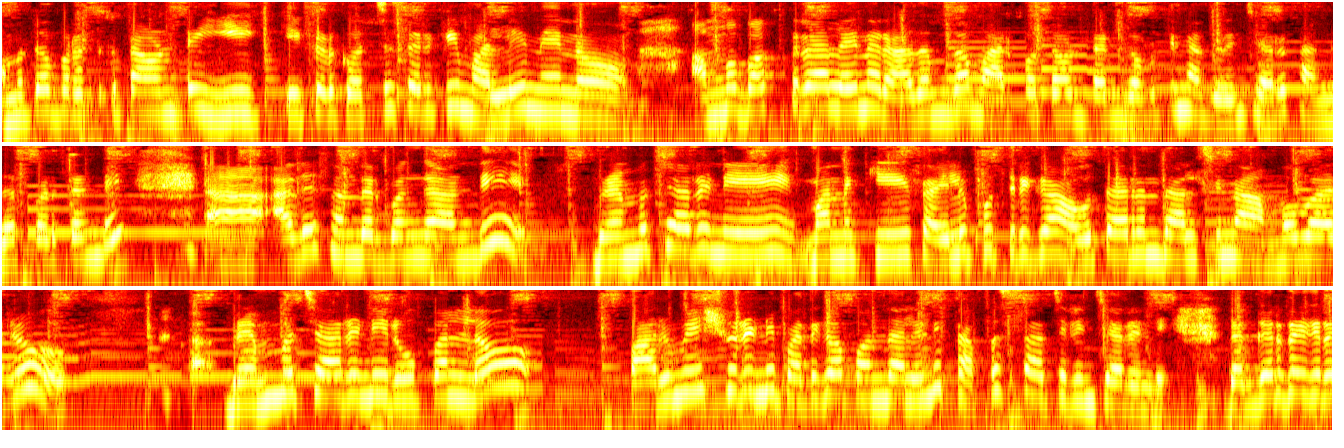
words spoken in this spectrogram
అమ్మతో బ్రతుకుతా ఉంటే ఈ ఇక్కడికి వచ్చేసరికి మళ్ళీ నేను అమ్మ భక్తురాలైన రాధంగా మారిపోతూ ఉంటాను కాబట్టి నా గురించి ఎవరు కంగారు పడకండి. అదే సందర్భంగా అండి బ్రహ్మచారిని మనకి శైలపుత్రిగా అవతారం దాల్చిన అమ్మవారు బ్రహ్మచారిణి రూపంలో పరమేశ్వరుని పతిగా పొందాలని తపస్సు ఆచరించారండి. దగ్గర దగ్గర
